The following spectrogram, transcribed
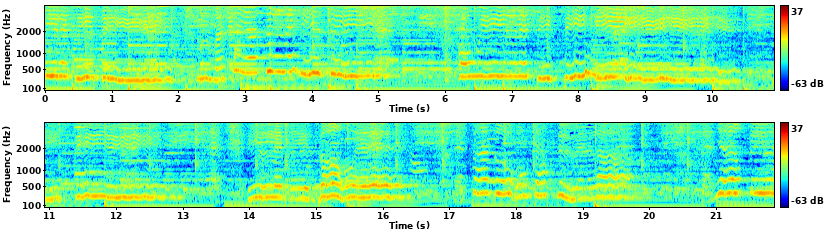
il est ici. Ma créature est ici. Oh oui, il est ici. Ici, il est présent. Ouais. Nous t'adorons car tu es là. Seigneur, tu es là.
